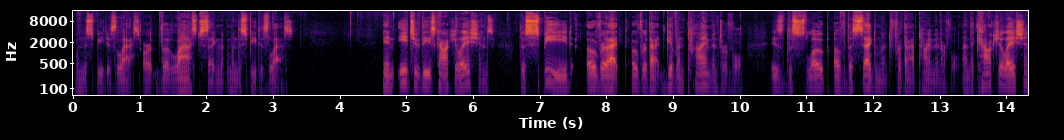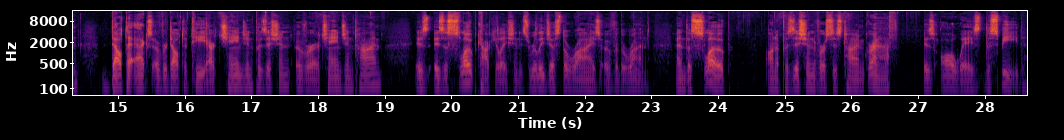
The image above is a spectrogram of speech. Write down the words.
when the speed is less, or the last segment when the speed is less. In each of these calculations, the speed over that, over that given time interval is the slope of the segment for that time interval. And the calculation, delta x over delta t, our change in position over our change in time, is, is a slope calculation. It's really just the rise over the run. And the slope on a position versus time graph is always the speed.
